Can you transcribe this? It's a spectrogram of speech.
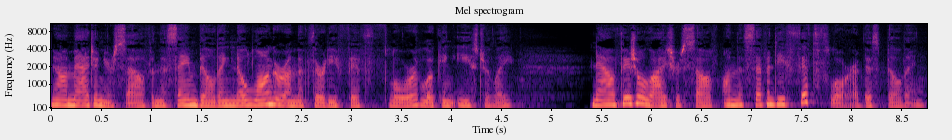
Now imagine yourself in the same building, no longer on the 35th floor looking easterly. Now visualize yourself on the 75th floor of this building,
